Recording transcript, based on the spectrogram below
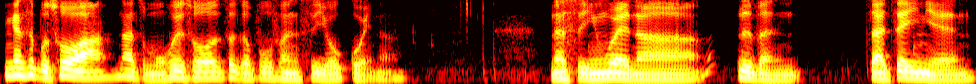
应该是不错啊。那怎么会说这个部分是有鬼呢？那是因为呢。日本在这一年，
